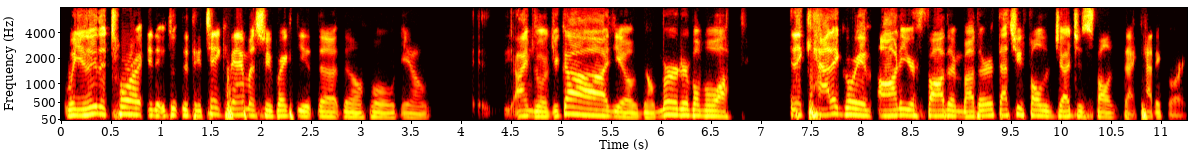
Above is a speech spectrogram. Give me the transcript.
when you look at the Torah, the, the, Ten Commandments, we break the, the, the whole, you know, I'm the Lord your God, you know, no murder, blah, blah, blah. In the category of honor your father and mother, that's who follow the judges fall into that category.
